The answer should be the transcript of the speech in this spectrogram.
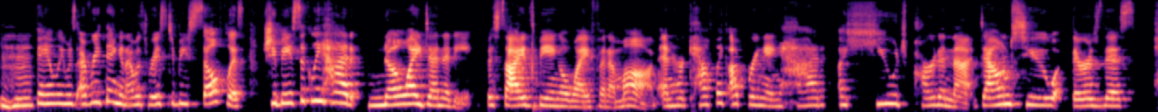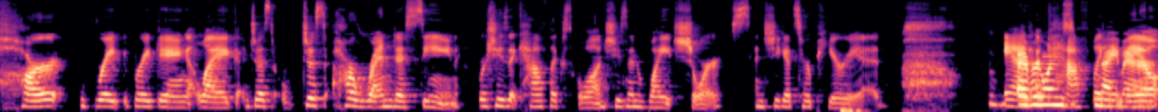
Mhm. family was everything and I was raised to be selfless. She basically had no identity besides being a wife and a mom. And her Catholic upbringing had a huge part in that, down to there's this heartbreak breaking like just just horrendous scene where she's at catholic school and she's in white shorts and she gets her period and Everyone's a Catholic nightmare. male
